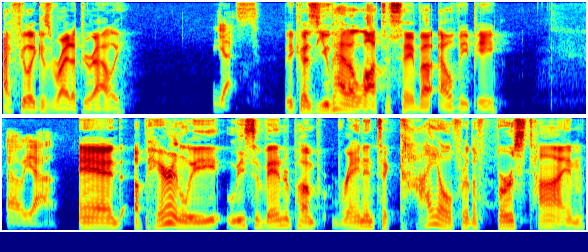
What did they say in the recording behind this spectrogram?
I feel like is right up your alley? yes. Because you've had a lot to say about LVP. Oh, yeah. And apparently, Lisa Vanderpump ran into Kyle for the first time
